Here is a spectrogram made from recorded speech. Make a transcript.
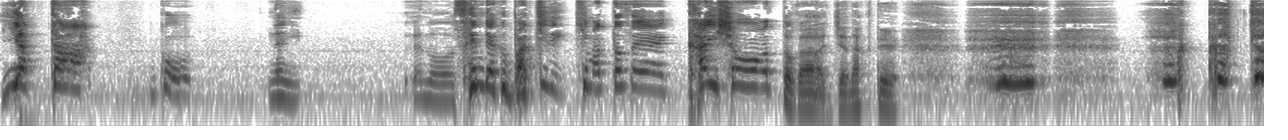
やったーこう、何？あの、戦略バッチリ決まったぜ解消とかじゃなくて、勝ったー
